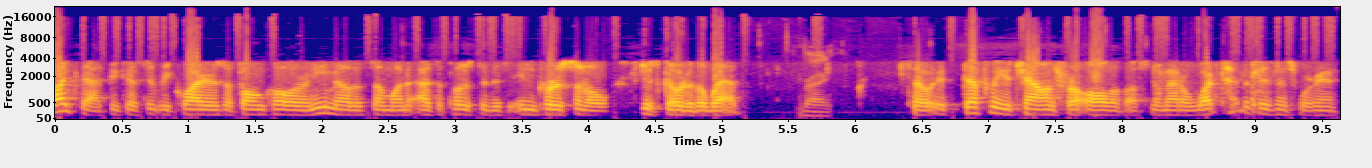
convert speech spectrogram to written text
like that because it requires a phone call or an email to someone as opposed to this impersonal just go to the web. Right. So it's definitely a challenge for all of us, no matter what type of business we're in.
